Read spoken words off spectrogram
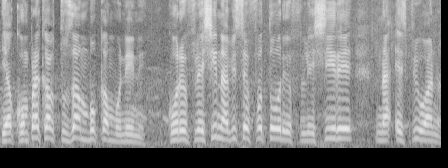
ya comprendre kaka toza mboka monene ko réfléchir na biso faut to réfléchir na esprit wana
